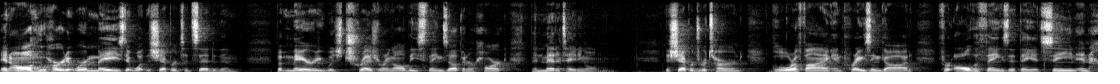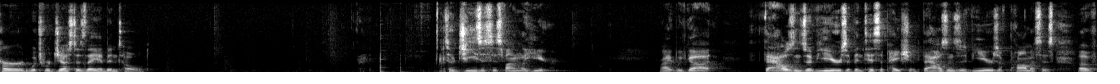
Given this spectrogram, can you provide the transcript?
and all who heard it were amazed at what the shepherds had said to them. But Mary was treasuring all these things up in her heart and meditating on them. The shepherds returned, glorifying and praising God for all the things that they had seen and heard, which were just as they had been told. So Jesus is finally here. Right? We've got thousands of years of anticipation, thousands of years of promises of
